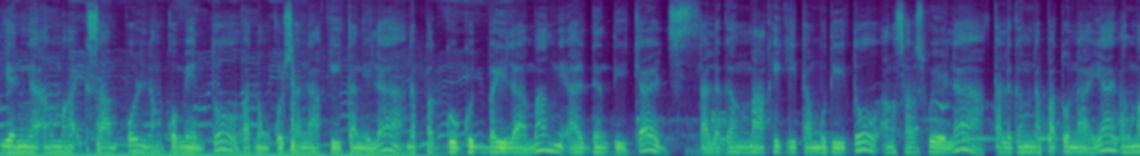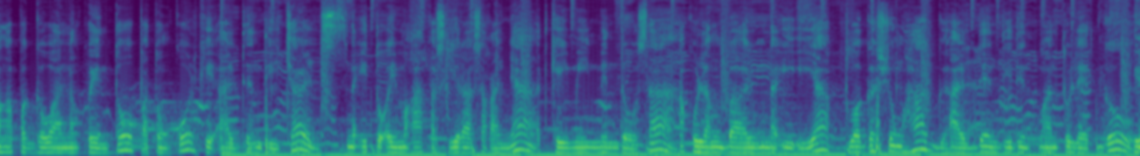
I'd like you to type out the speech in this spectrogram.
Yan nga ang mga example ng komento patungkol sa nakita nila na pag-goodbye lamang ni Alden Richards. Talagang makikita mo dito ang sarswela. Talagang napatunayan ang mga paggawa ng kwento patungkol kay Alden Richards na ito ay makakasira sa kanya at kay Maine Mendoza. Ako lang ba yung naiiyak? Wagas yung hug. Alden didn't want to let go. He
